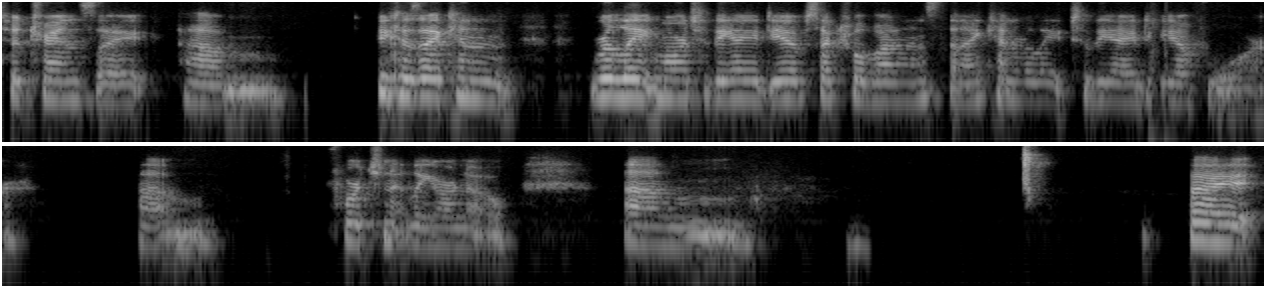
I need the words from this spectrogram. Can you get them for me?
to translate um, because i can relate more to the idea of sexual violence than i can relate to the idea of war um, fortunately or no um, but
